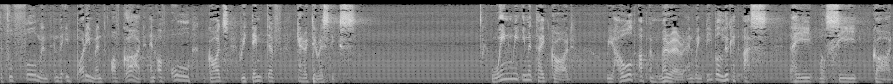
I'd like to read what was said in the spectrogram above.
the fulfillment and the embodiment of God and of all God's redemptive characteristics. When we imitate God, we hold up a mirror, and when people look at us, they will see God.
